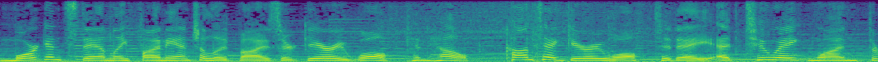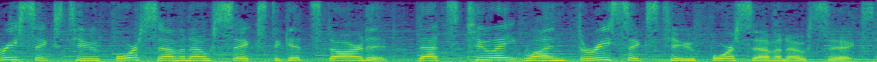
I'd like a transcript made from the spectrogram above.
Morgan Stanley financial advisor Gary Wolf can help. Contact Gary Wolf today at 281 362 4706 to get started. That's 281 362 4706.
